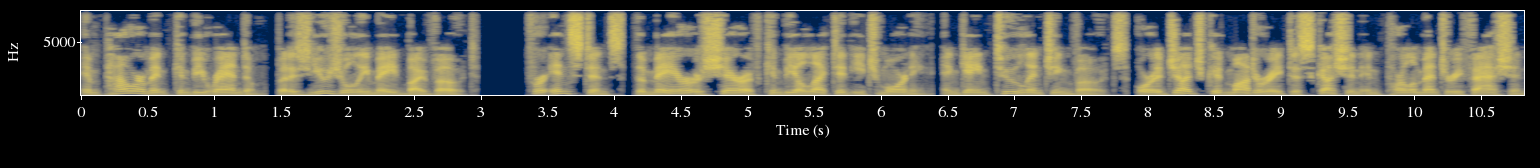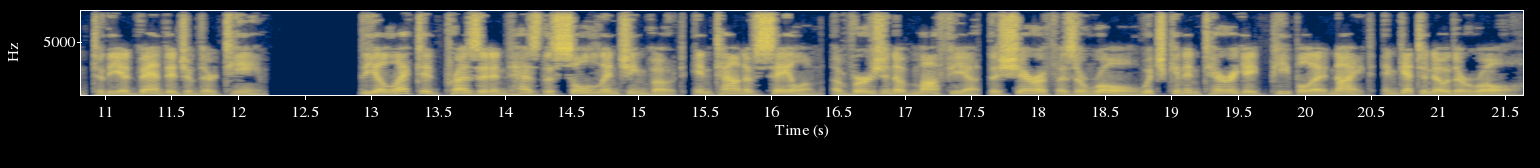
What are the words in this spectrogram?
Empowerment can be random, but is usually made by vote. For instance, the mayor or sheriff can be elected each morning, and gain two lynching votes, or a judge could moderate discussion in parliamentary fashion to the advantage of their team. The elected president has the sole lynching vote. In Town of Salem, a version of Mafia, the sheriff is a role which can interrogate people at night, and get to know their role.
